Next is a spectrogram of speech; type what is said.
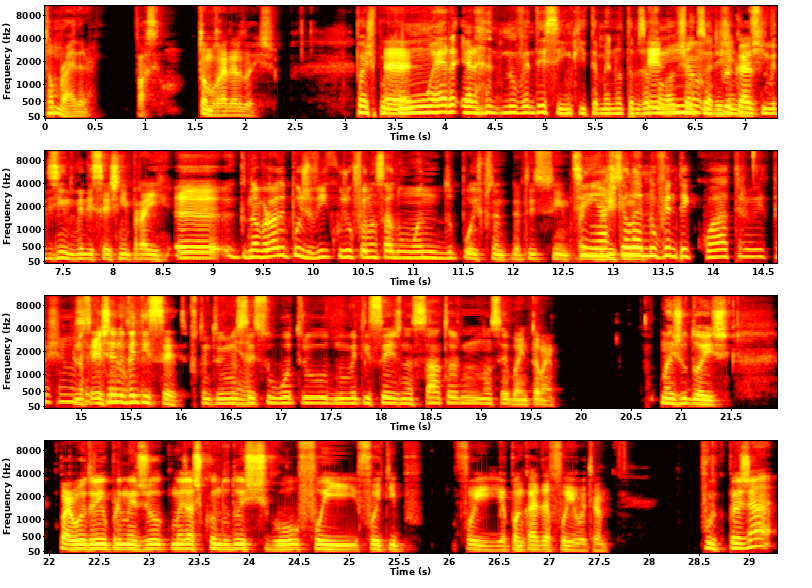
Tomb Raider. Fácil. Tomb Raider 2. Pois, porque uh, um era, era de 95 e também não estamos a falar dos jogos originais. Por acaso, 95, 96, sim, para aí. Uh, na verdade, depois vi que o jogo foi lançado um ano depois, portanto, deve ter sido sim. Sim, acho que ele é 94 e depois eu não, não sei. Este é 97, portanto, eu não yeah. sei se o outro 96 na Saturn, não sei bem também. Mas o 2, pá, eu adorei o primeiro jogo, mas acho que quando o 2 chegou foi, foi tipo, foi a pancada foi outra. Porque para já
